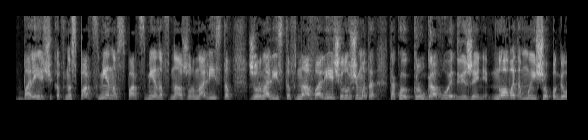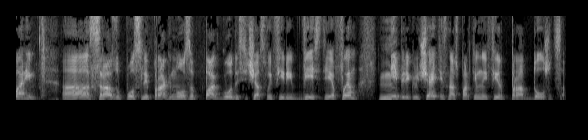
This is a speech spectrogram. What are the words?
Болельщиков на спортсменов, спортсменов на журналистов, журналистов на болельщиков. В общем, это такое круговое движение. Но об этом мы еще поговорим. А, сразу после прогноза погоды сейчас в эфире Вести ФМ. Не переключайтесь, наш спортивный эфир продолжится.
